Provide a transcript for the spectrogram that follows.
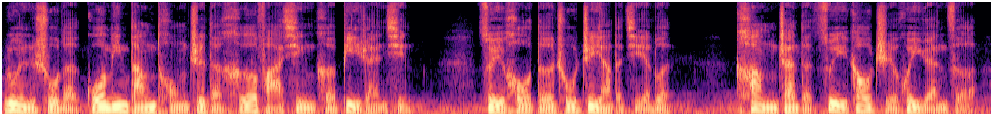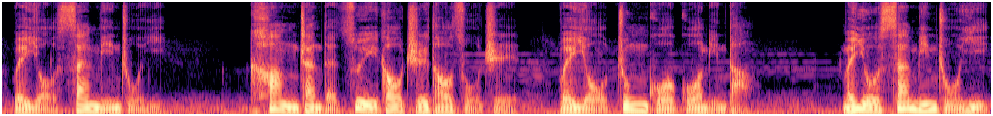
论述了国民党统治的合法性和必然性，最后得出这样的结论。抗战的最高指挥原则唯有三民主义，抗战的最高指导组织唯有中国国民党。没有三民主义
